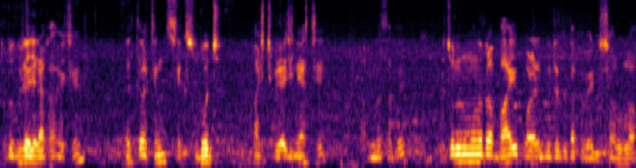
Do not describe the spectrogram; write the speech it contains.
দুটো বিরাজ রাখা হয়েছে। দেখতে পাচ্ছেন শেখ সুরজ ফার্স্ট বিরাজ নিয়ে আসছে আপনাদের সাথে। চলুন বন্ধুরা ভাই পরের ভিডিওতে দেখাবে ইনশাল্লাহ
